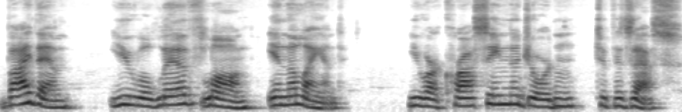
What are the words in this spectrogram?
By them, you will live long in the land you are crossing the Jordan to possess.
